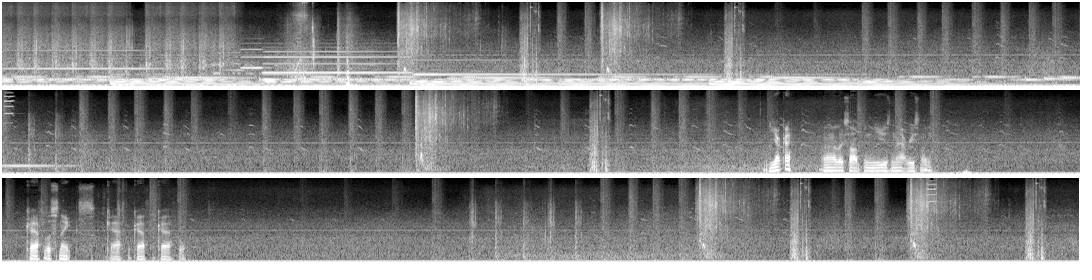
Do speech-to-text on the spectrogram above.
Yucca. Uh, looks like I've been using that recently. Careful of snakes. Careful, careful, careful.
